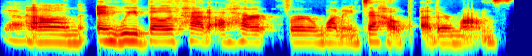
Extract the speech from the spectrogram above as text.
Yeah. Um, and we both had a heart for wanting to help other moms.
